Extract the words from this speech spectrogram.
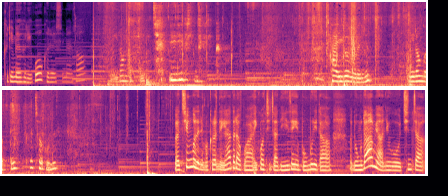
그림을 그리고 글을 쓰면서 뭐 이런 것들 일일이 그리고 다 이거거든요. 뭐 이런 것들 펼쳐보는 친구들이 막 그런 얘기 하더라고. 아, 이건 진짜 네 인생의 보물이다. 농담이 아니고 진짜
